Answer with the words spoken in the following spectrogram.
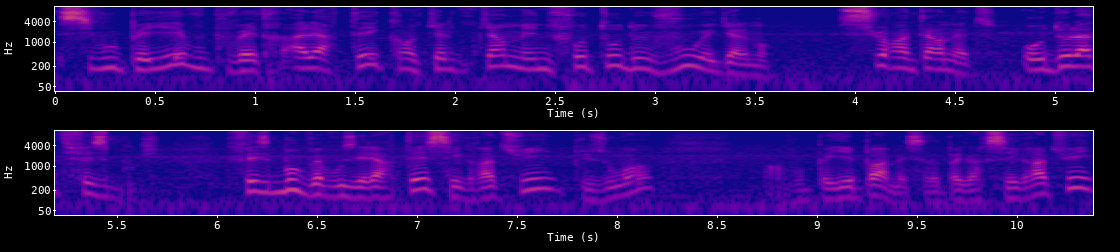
si vous payez, vous pouvez être alerté quand quelqu'un met une photo de vous également sur Internet, au-delà de Facebook. Facebook va vous alerter, c'est gratuit, plus ou moins. vous ne payez pas, mais ça ne veut pas dire que c'est gratuit.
